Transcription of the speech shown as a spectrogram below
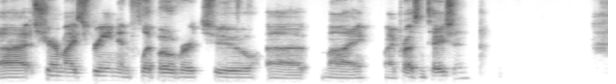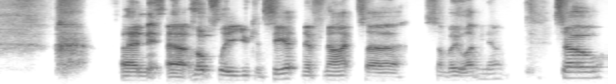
uh, share my screen and flip over to uh, my, my presentation. And uh, hopefully you can see it. And if not, uh, somebody let me know. So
